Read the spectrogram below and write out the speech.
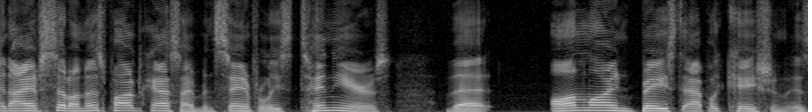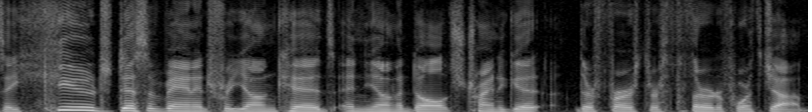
And I have said on this podcast, I've been saying for at least 10 years that online based application is a huge disadvantage for young kids and young adults trying to get their first or third or fourth job.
